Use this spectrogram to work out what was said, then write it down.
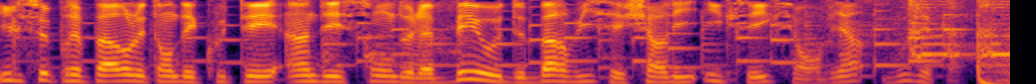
Il se prépare le temps d'écouter un des sons de la BO de Barbie, c'est Charlie XX et on revient, bougez pas.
